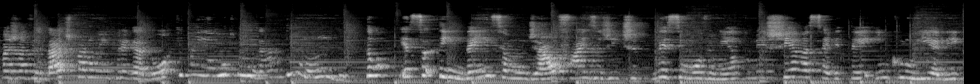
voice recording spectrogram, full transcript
mas na verdade para um empregador que está em outro lugar do mundo. Então, essa tendência mundial faz a gente, nesse movimento, mexer na CLT incluir ali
